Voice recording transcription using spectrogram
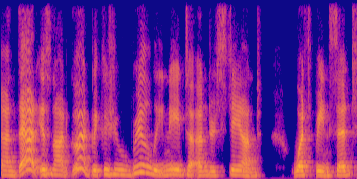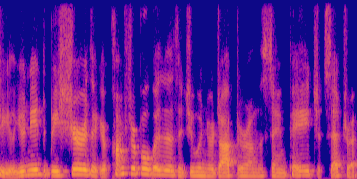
And that is not good because you really need to understand what's being said to you. You need to be sure that you're comfortable with it, that you and your doctor are on the same page, etc.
